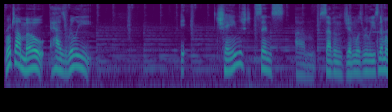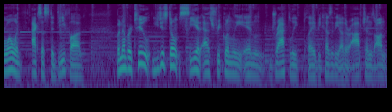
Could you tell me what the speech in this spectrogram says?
Rotom has really changed since um, 7th Gen was released. Number one, with access to Defog. But number two, you just don't see it as frequently in Draft League play because of the other options on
